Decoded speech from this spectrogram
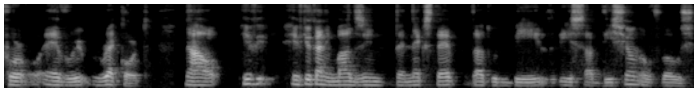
for every record. Now, if, if you can imagine the next step, that would be this addition of those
